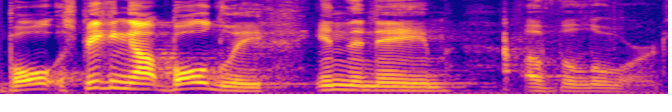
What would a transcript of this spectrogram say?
bold, speaking out boldly in the name of the Lord.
